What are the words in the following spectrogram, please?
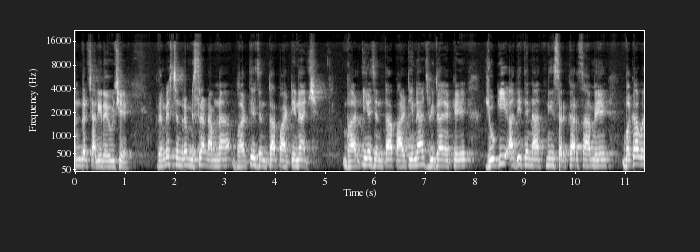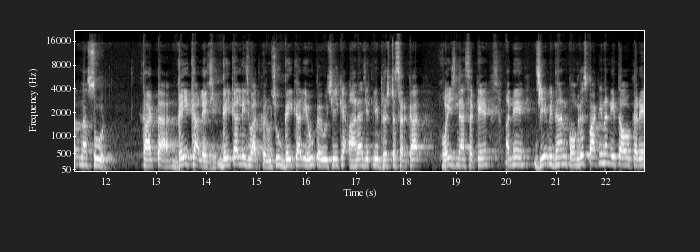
અંદર ચાલી રહ્યું છે. રમેશચંદ્ર મિશ્રા નામના ભારતીય જનતા પાર્ટીના જ, ભારતીય જનતા પાર્ટીના જ વિધાયકે યોગી આદિત્યનાથની સરકાર સામે બગાવતના સૂર કાઢતા ગઈકાલે જ, ગઈકાલની જ વાત કરું છું. ગઈકાલે એવું કહ્યું છે કે આના જેટલી ભ્રષ્ટ સરકાર હોઈ જ ના શકે. અને જે વિધાન કોંગ્રેસ પાર્ટીના નેતાઓ કરે,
